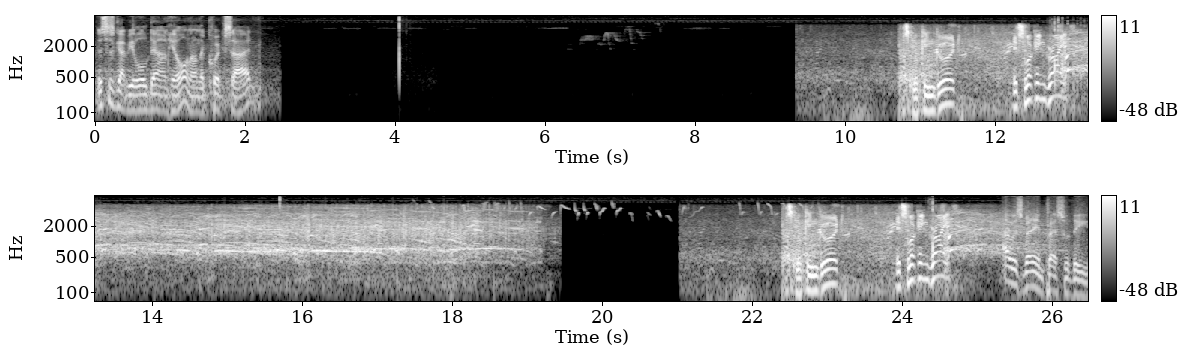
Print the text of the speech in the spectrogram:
this has got to be a little downhill and on the quick side. It's looking good. It's looking great. It's looking good. It's looking great. I was very impressed with the,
